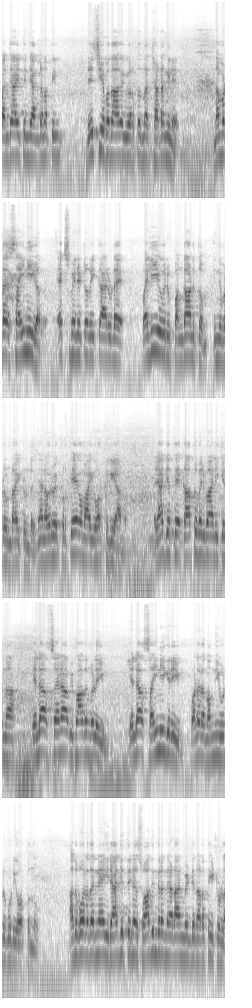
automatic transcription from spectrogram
പഞ്ചായത്തിന്റെ അങ്കണത്തിൽ ദേശീയ പതാക ഉയർത്തുന്ന ചടങ്ങിന് നമ്മുടെ സൈനികർ എക്സ് മിലിറ്ററിക്കാരുടെ വലിയൊരു പങ്കാളിത്തം ഇന്നിവിടെ ഉണ്ടായിട്ടുണ്ട്. ഞാൻ അവരെ പ്രത്യേകമായി ഓർക്കുകയാണ്. രാജ്യത്തെ കാത്തുപരിപാലിക്കുന്ന എല്ലാ സേനാ വിഭാഗങ്ങളെയും എല്ലാ സൈനികരെയും വളരെ നന്ദിയോടുകൂടി ഓർക്കുന്നു. അതുപോലെ തന്നെ ഈ രാജ്യത്തിന് സ്വാതന്ത്ര്യം നേടാൻ വേണ്ടി നടത്തിയിട്ടുള്ള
